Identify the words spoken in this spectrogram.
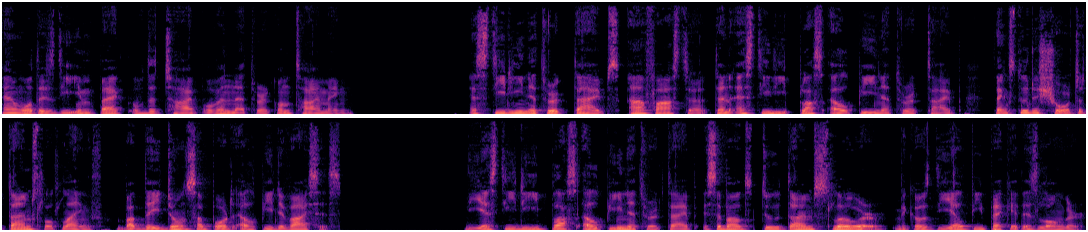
and what is the impact of the type of a network on timing. STD network types are faster than STD plus LP network type thanks to the shorter time slot length, but they don't support LP devices. The STD plus LP network type is about two times slower because the LP packet is longer.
